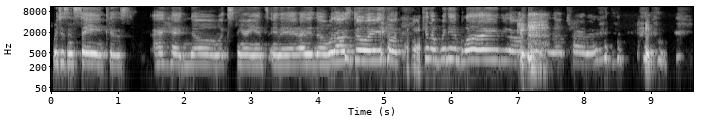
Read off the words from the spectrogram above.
which is insane because I had no experience in it. I didn't know what I was doing. kind of went in blind, you know, you know trying to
